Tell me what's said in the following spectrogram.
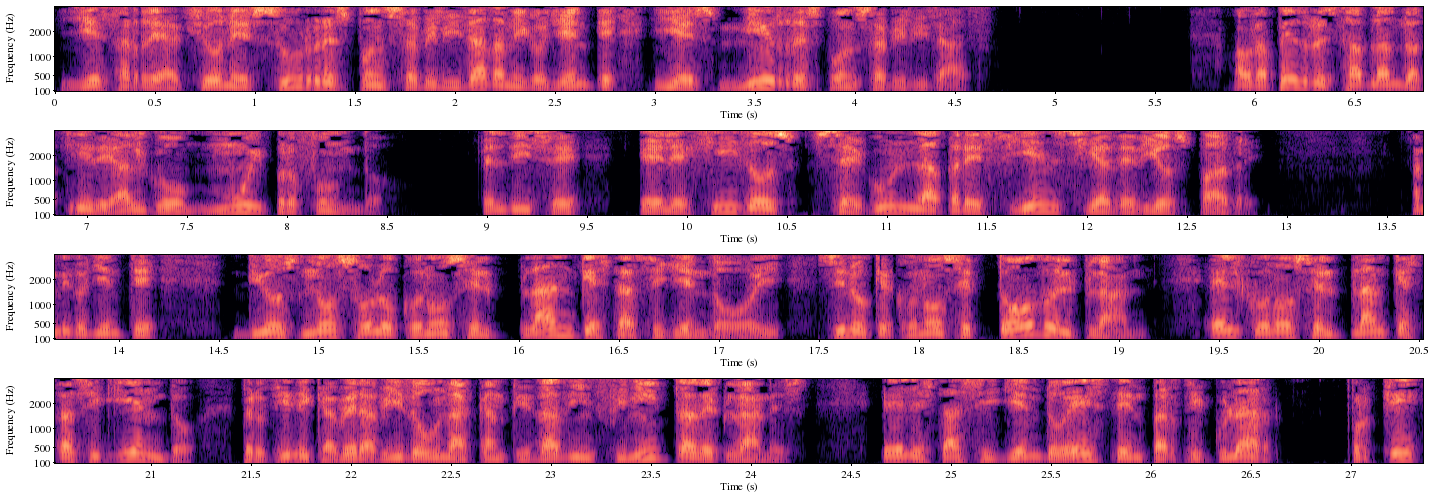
Y esa reacción es su responsabilidad, amigo oyente, y es mi responsabilidad. Ahora Pedro está hablando aquí de algo muy profundo. Él dice, elegidos según la presciencia de Dios Padre. Amigo oyente, Dios no solo conoce el plan que está siguiendo hoy, sino que conoce todo el plan. Él conoce el plan que está siguiendo, pero tiene que haber habido una cantidad infinita de planes. Él está siguiendo este en particular. ¿Por qué?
